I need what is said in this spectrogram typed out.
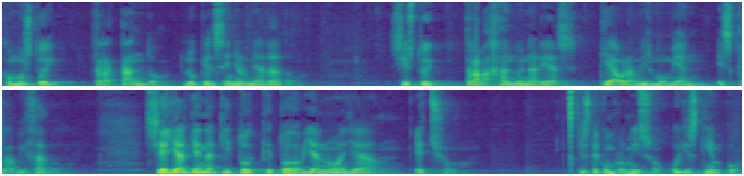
¿Cómo estoy tratando lo que el Señor me ha dado? Si estoy trabajando en áreas que ahora mismo me han esclavizado. Si hay alguien aquí que todavía no haya hecho este compromiso. Hoy es tiempo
